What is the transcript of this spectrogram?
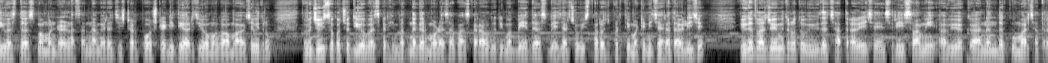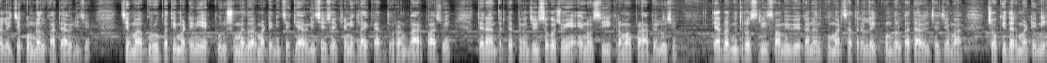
દિવસ દસમાં મંડળના સરનામે રજિસ્ટર પોસ્ટ એડીથી અરજીઓ મંગાવવામાં આવે છે મિત્રો. તમે જોઈ શકો છો દિવ્ય ભાસ્કર, હિંમતનગર, મોડાસા ભાસ્કર આવૃત્તિમાં બે દસ, બે હજાર ચોવીસના રોજ ભરતી માટેની જાહેરાત આવેલી છે. વિગતવાર જોઈએ મિત્રો તો વિવિધ છાત્રાલય છે. શ્રી સ્વામી વિવેકાનંદ કુમાર છાત્રાલય જે કુંડોલ ખાતે આવેલી છે, જેમાં ગૃહપતિ માટેની એક પુરુષ ઉમેદવાર માટેની જગ્યા આવેલી છે, શૈક્ષણિક લાયકાત ધોરણ બાર પાસ હોય. તેના અંતર્ગત તમે જોઈ શકો છો, અહીંયા એનઓસી ક્રમાંક પણ આપેલું છે. ત્યારબાદ મિત્રો શ્રી સ્વામી વિવેકાનંદ કુમાર છાત્રાલય કુંડોલ ખાતે આવેલ છે, જેમાં ચોકીદાર માટેની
